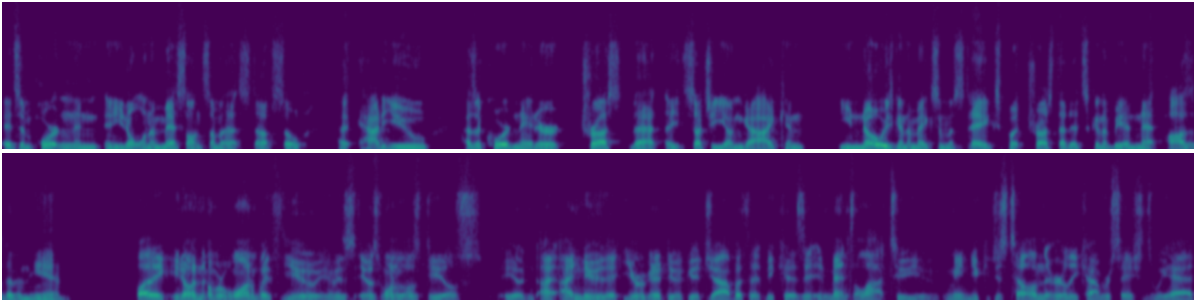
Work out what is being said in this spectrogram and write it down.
it's important, and and you don't want to miss on some of that stuff. So, how do you, as a coordinator, trust that a, such a young guy can? You know he's going to make some mistakes, but trust that it's going to be a net positive in the end. Well, I think you know, number one with you, it was it was one of those deals. You know, I, I knew that you were going to do a good job with it because it, it, meant a lot to you. I mean, you could just tell in the early conversations we had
